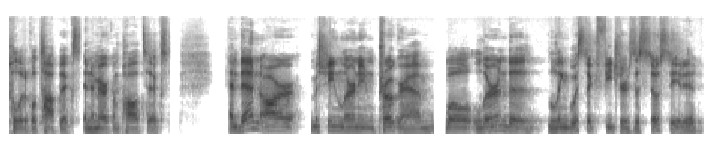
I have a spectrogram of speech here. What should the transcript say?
political topics in American politics. And then our machine learning program will learn the linguistic features associated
